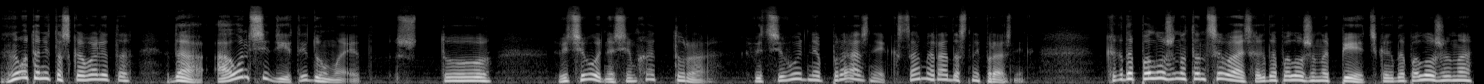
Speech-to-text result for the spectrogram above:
Ну, вот они тосковали-то. Да, а он сидит и думает, что ведь сегодня Симхат Тура, ведь сегодня праздник, самый радостный праздник, когда положено танцевать, когда положено петь, когда положено...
